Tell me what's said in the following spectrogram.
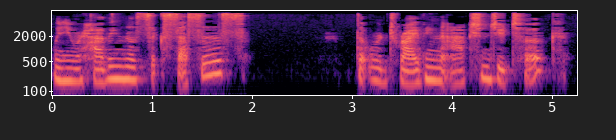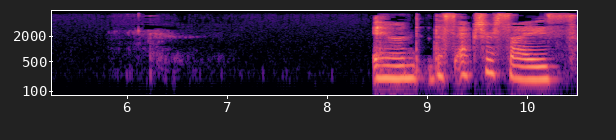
when you were having those successes that were driving the actions you took. And this exercise,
